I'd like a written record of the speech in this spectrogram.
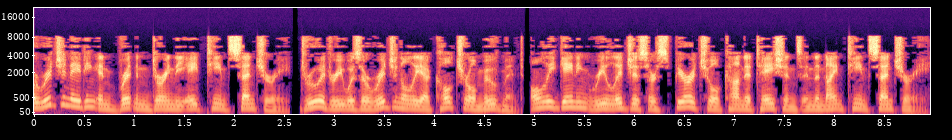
Originating in Britain during the 18th century, Druidry was originally a cultural movement, only gaining religious or spiritual connotations in the 19th century.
